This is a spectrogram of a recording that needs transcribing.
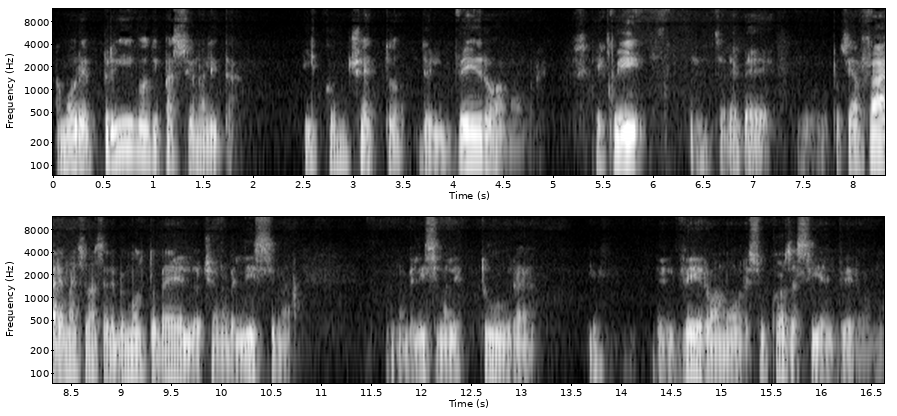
amore privo di passionalità, il concetto del vero amore. E qui sarebbe possiamo fare, ma insomma sarebbe molto bello, c'è una bellissima, una bellissima lettura del vero amore, su cosa sia il vero amore.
